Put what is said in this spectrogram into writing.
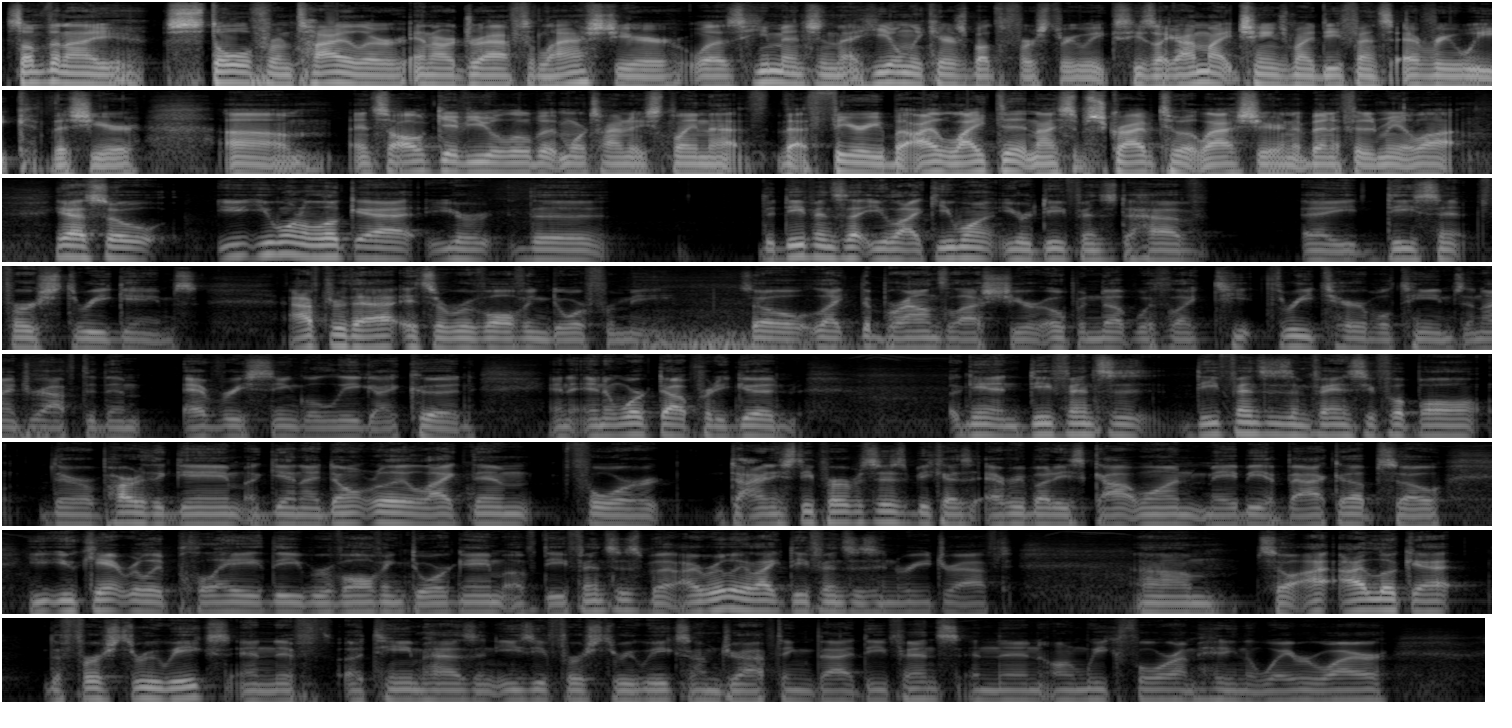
Something I stole from Tyler in our draft last year was he mentioned that he only cares about the first three weeks. He's like, I might change my defense every week this year, um, and so I'll give you a little bit more time to explain that that theory. But I liked it and I subscribed to it last year, and it benefited me a lot. Yeah, so you, you want to look at your the the defense that you like. You want your defense to have a decent first three games, After that, it's a revolving door for me. So, like the Browns last year opened up with like t- three terrible teams, and I drafted them every single league I could, and and it worked out pretty good. Again, defenses defenses in fantasy football they're a part of the game. Again, I don't really like them for dynasty purposes because everybody's got one, maybe a backup. So you, you can't really play the revolving door game of defenses. But I really like defenses in redraft. Um, so I, I look at the first three weeks, and if a team has an easy first three weeks, I'm drafting that defense, and then on week four, I'm hitting the waiver wire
